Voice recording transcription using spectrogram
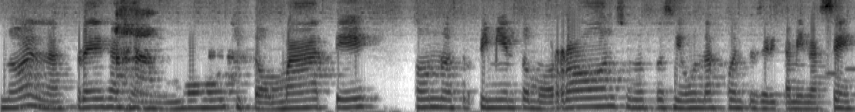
¿no? En las fresas, en el limón, tomate, son nuestro pimiento morrón, son nuestras segundas fuentes de vitamina C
